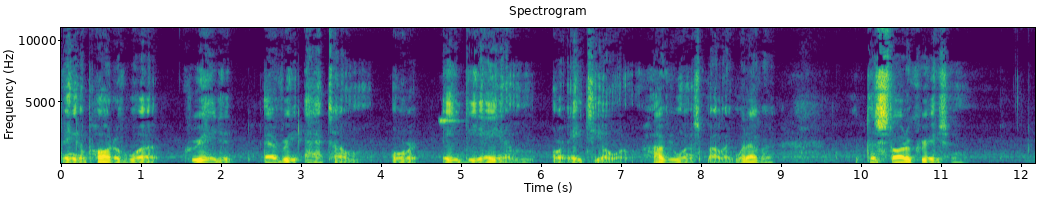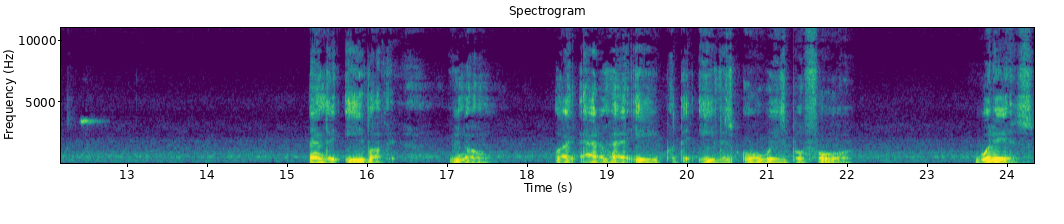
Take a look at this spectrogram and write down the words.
being a part of what created every atom or ADAM or ATOM, however you want to spell it, whatever. The start of creation. And the eve of it, you know, like Adam had Eve, but the Eve is always before what is.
